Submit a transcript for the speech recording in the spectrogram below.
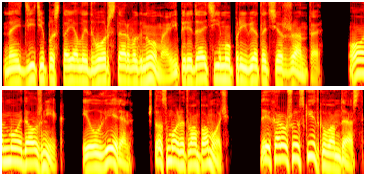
Найдите постоялый двор старого гнома и передайте ему привет от сержанта. Он мой должник и уверен, что сможет вам помочь. Да и хорошую скидку вам даст.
